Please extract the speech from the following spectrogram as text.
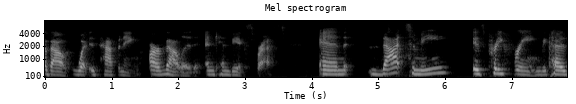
about what is happening are valid and can be expressed. And that to me is pretty freeing because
